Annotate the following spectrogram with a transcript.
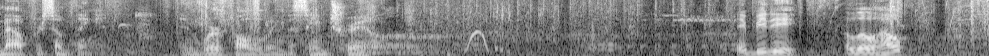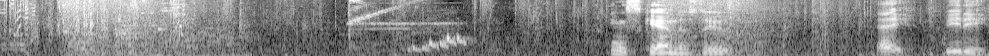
Them out for something. And we're following the same trail. Hey, BD, a little help? You can scan this dude. Hey, BD,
